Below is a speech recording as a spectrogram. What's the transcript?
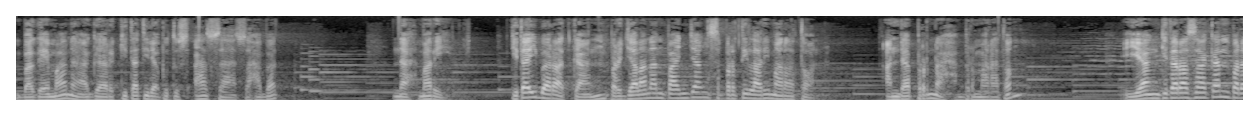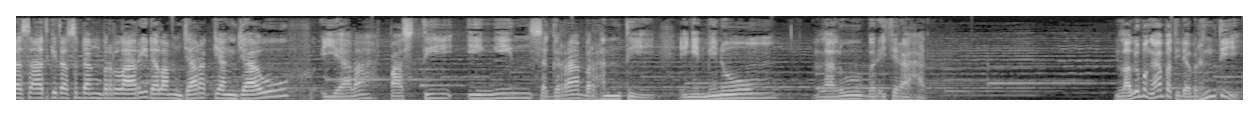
Bagaimana agar kita tidak putus asa, sahabat? Nah, mari kita ibaratkan perjalanan panjang seperti lari maraton. Anda pernah bermaraton? Yang kita rasakan pada saat kita sedang berlari dalam jarak yang jauh ialah pasti ingin segera berhenti, ingin minum, lalu beristirahat. Lalu mengapa tidak berhenti?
